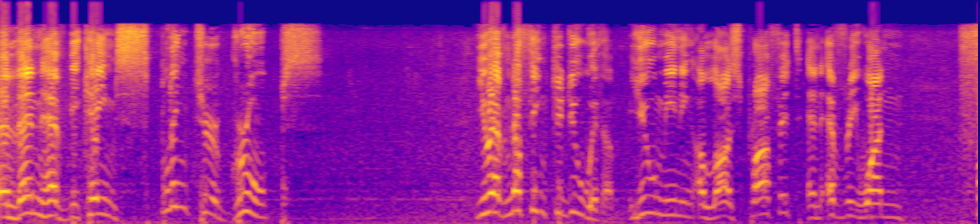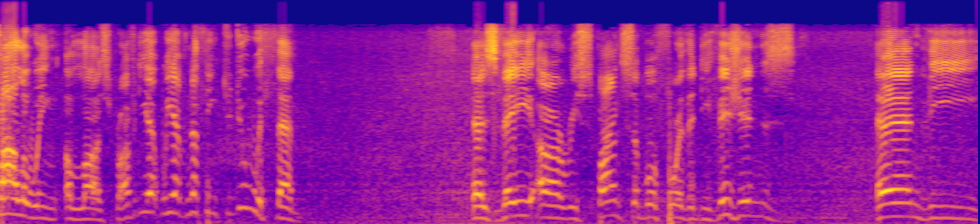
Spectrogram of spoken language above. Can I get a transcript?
and then have become splinter groups, you have nothing to do with them. You meaning Allah's Prophet and everyone following Allah's Prophet, yet we have nothing to do with them. As they are responsible for the divisions and the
